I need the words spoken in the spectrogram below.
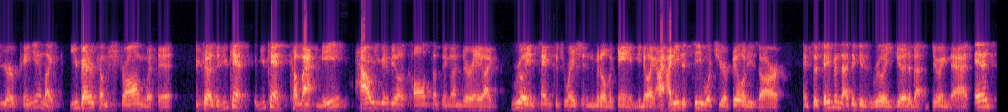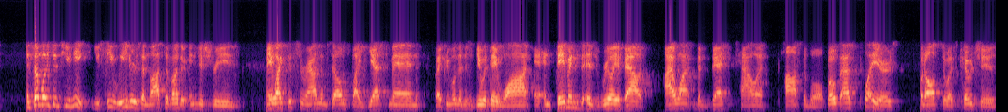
your opinion, like you better come strong with it because if you can't if you can't come at me, how are you gonna be able to call something under a like really intense situation in the middle of a game? You know, like I, I need to see what your abilities are. And so Saban, I think, is really good about doing that. And it's in some ways it's unique. You see leaders in lots of other industries, they like to surround themselves by yes men, by people that just do what they want. And, and Saban is really about I want the best talent possible, both as players but also as coaches,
